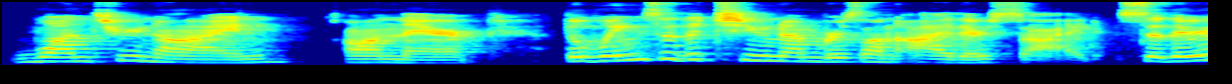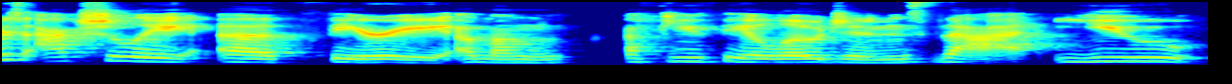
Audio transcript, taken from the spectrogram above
one through nine on there. The wings are the two numbers on either side. So there's actually a theory among a few theologians that you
